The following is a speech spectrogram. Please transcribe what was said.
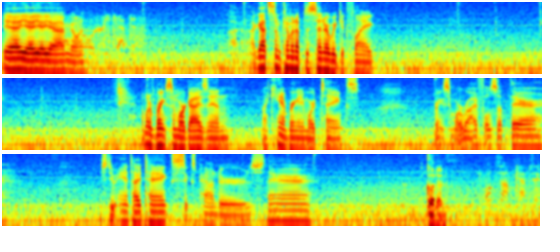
Yeah, yeah, yeah, yeah, I'm going. I- I got some coming up the center we could flank. I'm gonna bring some more guys in. I can't bring any more tanks. Bring some more rifles up there. Let's do anti-tanks, six pounders there. Got him. What's up, Captain?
